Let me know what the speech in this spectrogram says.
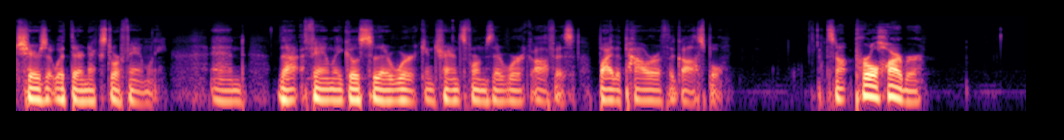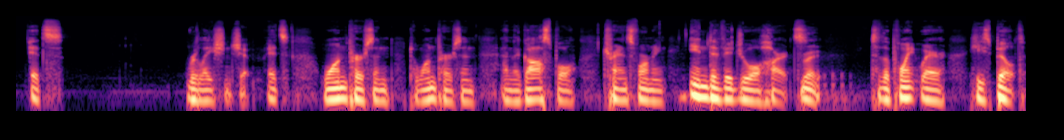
shares it with their next door family. And that family goes to their work and transforms their work office by the power of the gospel. It's not Pearl Harbor, it's relationship. It's one person to one person, and the gospel transforming individual hearts Right. to the point where he's built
